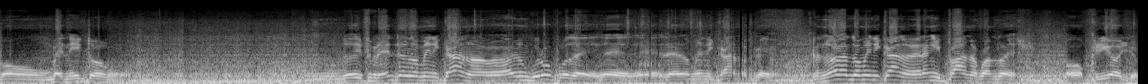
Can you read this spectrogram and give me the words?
con Benito diferentes dominicanos, hay un grupo de, dominicanos que, no eran dominicanos, eran hispanos cuando eso, o criollos.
